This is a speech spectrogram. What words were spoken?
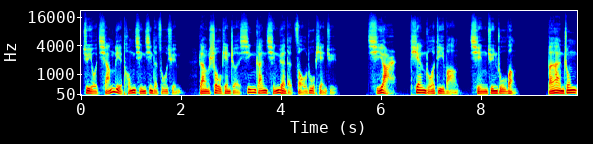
具有强烈同情心的族群，让受骗者心甘情愿地走入骗局。其二，天罗地网，请君入瓮。本案中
